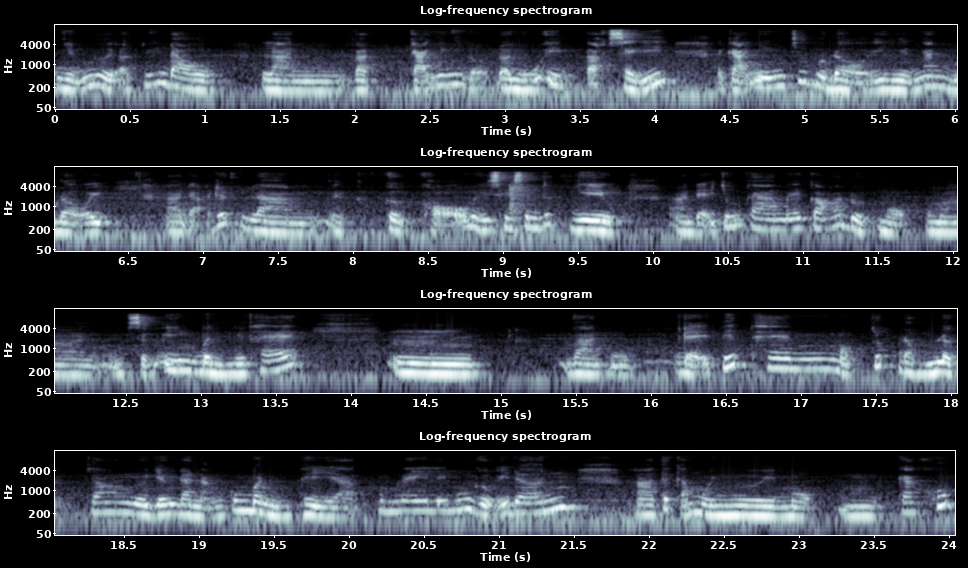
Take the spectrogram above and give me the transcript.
những người ở tuyến đầu là và cả những đội, đội ngũ y bác sĩ cả những chú bộ đội những anh bộ đội à, đã rất là cực khổ và hy sinh rất nhiều à, để chúng ta mới có được một mà, sự yên bình như thế. Uhm, và để tiếp thêm một chút động lực cho người dân Đà Nẵng của mình thì à, hôm nay Ly muốn gửi đến à, tất cả mọi người một ừ, ca khúc.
